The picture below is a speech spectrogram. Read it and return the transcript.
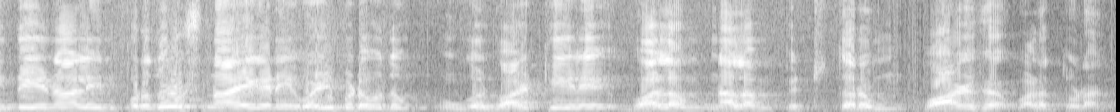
இன்றைய நாளின் பிரதோஷ நாயகனை வழிபடுவதும் உங்கள் வாழ்க்கையிலே வளம் நலம் பெற்றுத்தரும். வாழ்க வளத்துடன்.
